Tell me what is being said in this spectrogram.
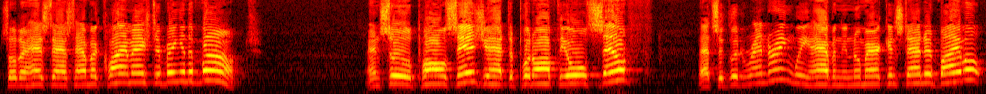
So there has to, has to have a climax to bring it about. And so Paul says you have to put off the old self. That's a good rendering we have in the New American Standard Bible.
